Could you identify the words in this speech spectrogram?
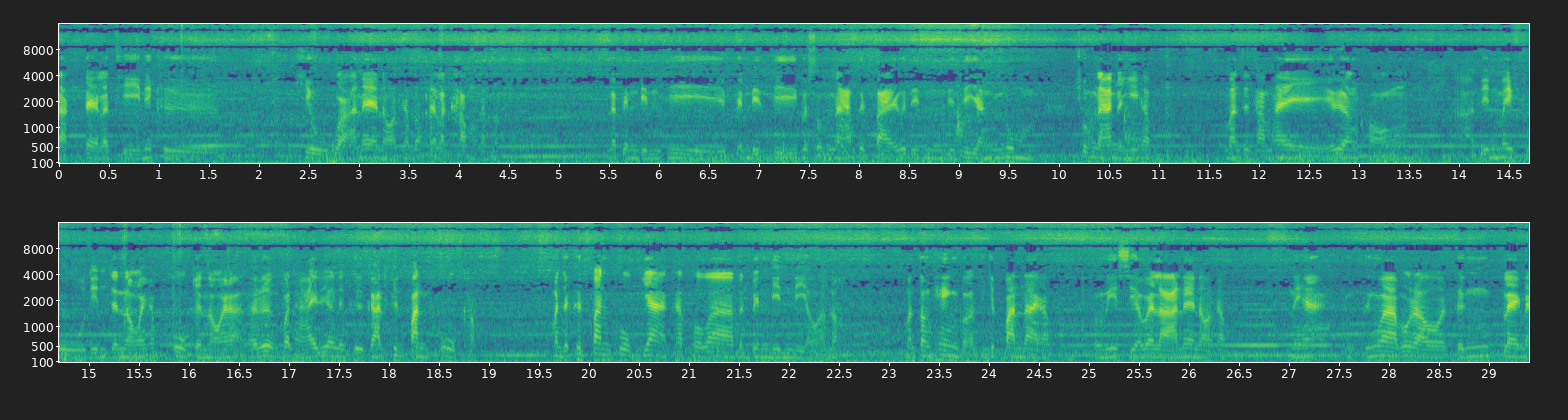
ตักแต่ละทีนี่คือคิวกว่าแน่นอนครับแต่ละคำครับเนะ และเป็นดินที่เป็นดินที่ผสมน้ำขึ้นไปก็ดินดินที่ยังนุ่มชุ่มน้ำอย่างนี้ครับ มันจะทำให้เรื่องของอดินไม่ฟูดินจะน้อยครับโคกจะน้อยฮะถ้าเรื่องปัญหาเรื่องหนึงคือการขึ้นปั้นโคกครับ มันจะขึ้นปั้นโคกยากครับ เพราะว่ามันเป็นดินเหนียวครับเนาะมันต้องแห้งก่อนถึงจะปั้นได้ครับ ตรงนี้เสียเวลาแน่นอนครับนี่ฮะถึงว่าพวกเราถึงแปลงไหน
